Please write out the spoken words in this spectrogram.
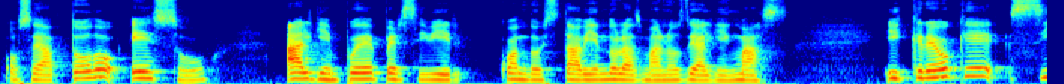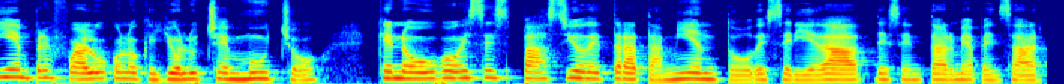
O sea, todo eso alguien puede percibir cuando está viendo las manos de alguien más. Y creo que siempre fue algo con lo que yo luché mucho, que no hubo ese espacio de tratamiento, de seriedad, de sentarme a pensar,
